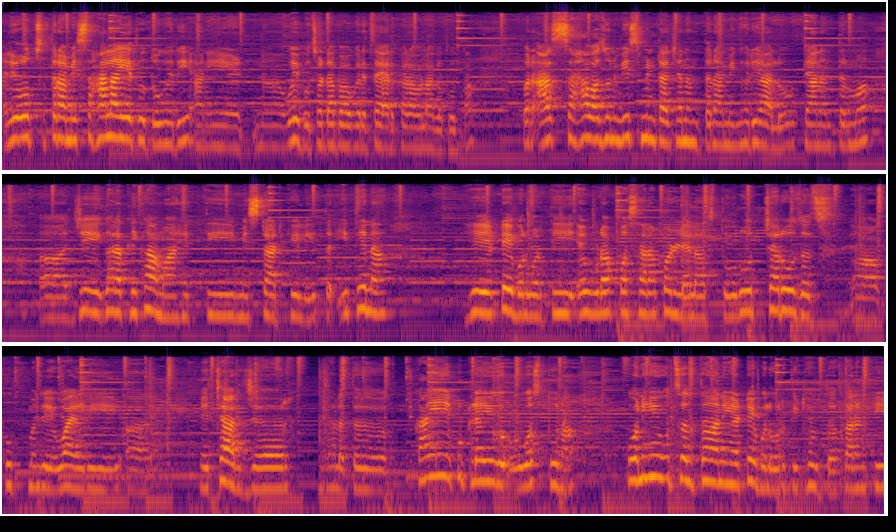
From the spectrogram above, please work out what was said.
आणि रोज तर आम्ही सहाला येत होतो घरी आणि वैभवचा डबा वगैरे तयार करावा लागत होता. पण आज सहा वाजून वीस मिनटाच्या नंतर आम्ही घरी आलो. त्यानंतर मग जी घरातली कामं आहेत ती मी स्टार्ट केली. तर इथे ना हे टेबलवरती एवढा पसारा पडलेला असतो. रोजच्या रोजच खूप म्हणजे वायरी हे चार्जर झालं तर काही कुठल्याही वस्तू ना कोणीही उचलतं आणि या टेबलवरती ठेवतं कारण की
